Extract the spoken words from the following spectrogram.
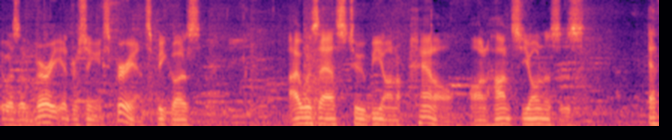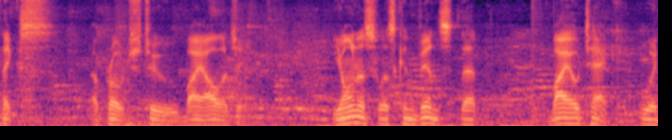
it was a very interesting experience because I was asked to be on a panel on Hans Jonas's ethics approach to biology. Jonas was convinced that biotech would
